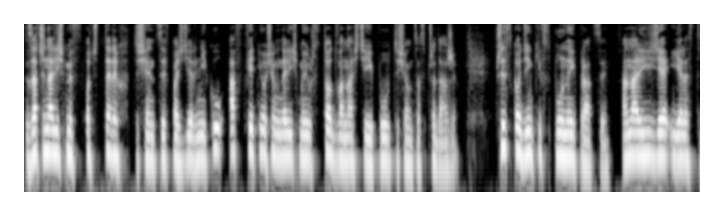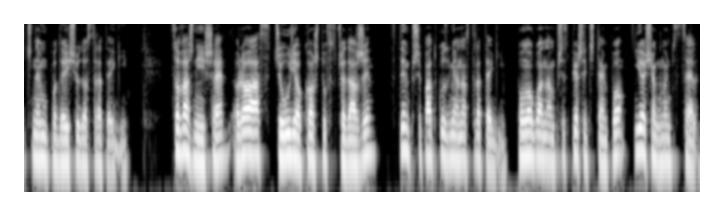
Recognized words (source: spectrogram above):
Zaczynaliśmy w, od 4000 w październiku, a w kwietniu osiągnęliśmy już 112,5 tysiąca sprzedaży. Wszystko dzięki wspólnej pracy, analizie i elastycznemu podejściu do strategii. Co ważniejsze, ROAS czy udział kosztów sprzedaży, w tym przypadku zmiana strategii, pomogła nam przyspieszyć tempo i osiągnąć cel.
